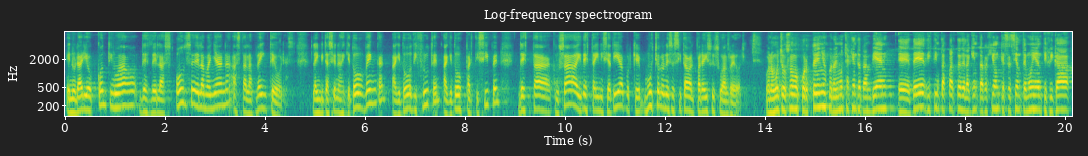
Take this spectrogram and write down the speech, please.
en horario continuado desde las 11 de la mañana hasta las 20 horas. La invitación es a que todos vengan, a que todos disfruten, a que todos participen de esta cruzada y de esta iniciativa porque mucho lo necesita Valparaíso y sus alrededores. Bueno, muchos somos porteños, pero hay mucha gente también eh, de distintas partes de la quinta región que se siente muy identificada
